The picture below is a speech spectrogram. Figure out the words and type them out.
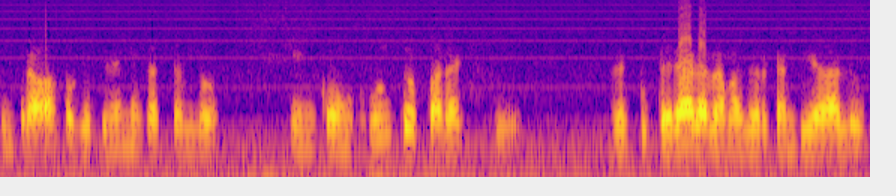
un trabajo que tenemos que hacerlo en conjunto para que recuperar a la mayor cantidad de alumnos.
